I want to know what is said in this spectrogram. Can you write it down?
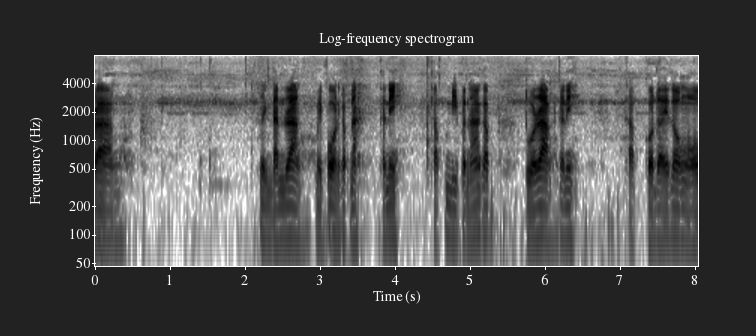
ร่างแรงดันร่างไม่ป้อนครับนะคันนี้ครับมีปัญหากับตัวร่างคันนี้ครับก็ได้ลองเอา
